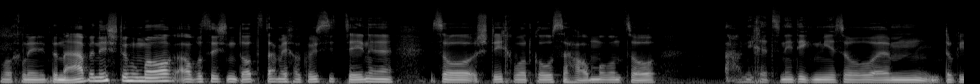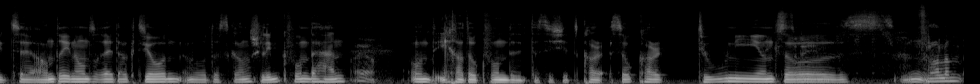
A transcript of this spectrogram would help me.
wo ein bisschen daneben ist, der Humor, aber es ist dann trotzdem, ich habe gewisse Szenen, so Stichwort großer Hammer und so, habe ich jetzt nicht irgendwie so, ähm, da gibt es andere in unserer Redaktion, die das ganz schlimm gefunden haben. Ah, ja. Und ich habe da gefunden, das ist jetzt so cartoony und so. Extrem. Das, mm. Vor allem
